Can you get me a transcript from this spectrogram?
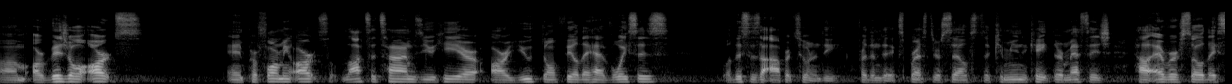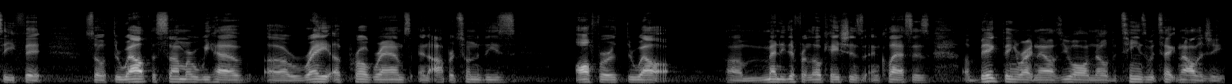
Um, our visual arts and performing arts, lots of times you hear our youth don't feel they have voices. Well, this is an opportunity for them to express themselves, to communicate their message however so they see fit. So throughout the summer, we have an array of programs and opportunities offered throughout um, many different locations and classes. A big thing right now, as you all know, the teens with technology.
